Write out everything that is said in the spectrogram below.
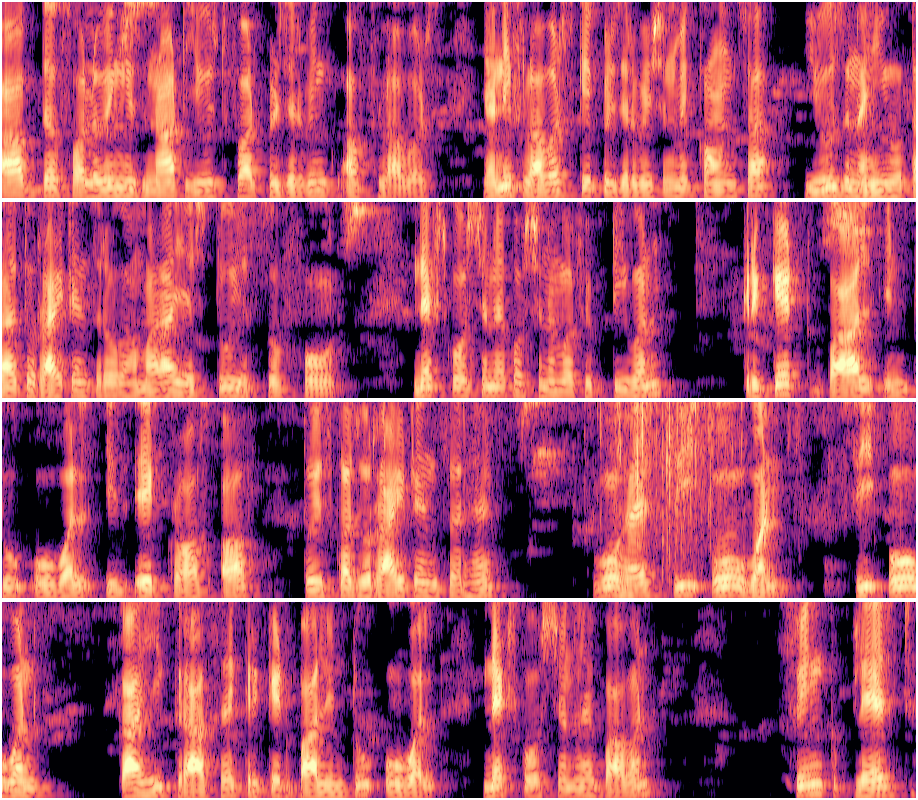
of the following is not used for preserving of flowers यानी फ्लावर्स के प्रिजर्वेशन में कौन सा यूज़ नहीं होता है तो राइट आंसर होगा हमारा S two S O four next question है question number fifty one cricket ball into oval is a cross of तो इसका जो राइट right आंसर है वो है सी ओ वन सी ओ वन का ही क्रॉस है cricket ball into oval next question है बावन. Pink fleshed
